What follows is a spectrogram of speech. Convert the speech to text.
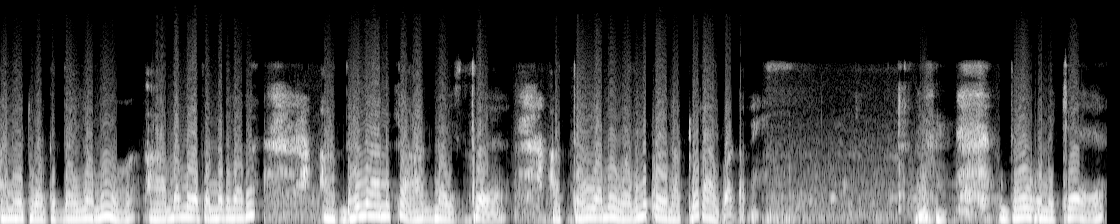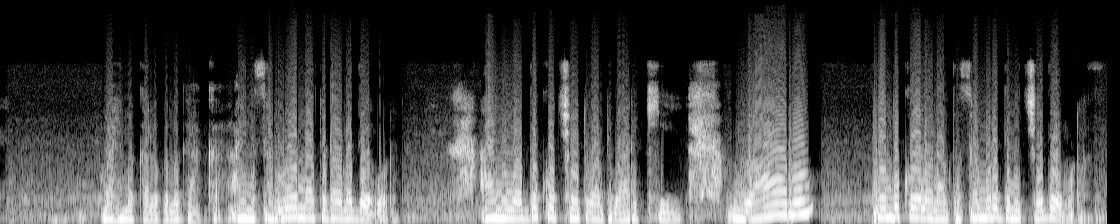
అనేటువంటి దయ్యము ఆ అమ్మ మీద ఉన్నది కదా ఆ దయ్యానికి ఆజ్ఞ ఇస్తే ఆ దయ్యము వదిలిపోయినట్లు రాయబడ్డది. దేవునికే మహిమ కలుగును గాక. ఆయన సర్వోన్నతుడైన దేవుడు. ఆయన వద్దకు వచ్చేటువంటి వారికి వారు పొందుకోలేనంత సమృద్ధినిచ్చే దేవుడు.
